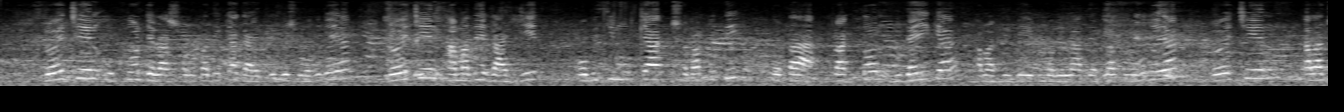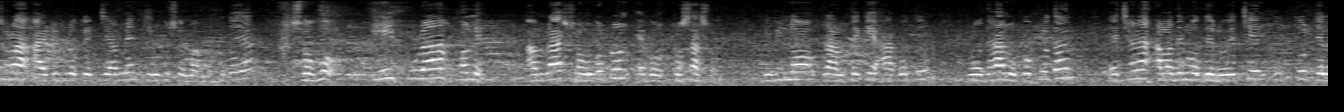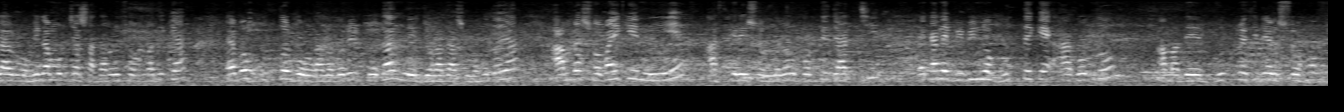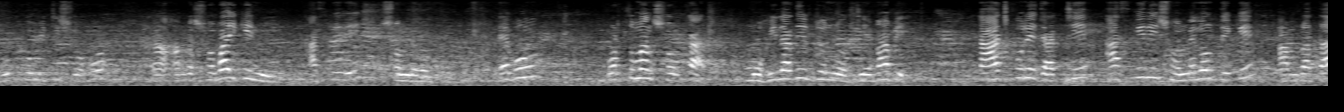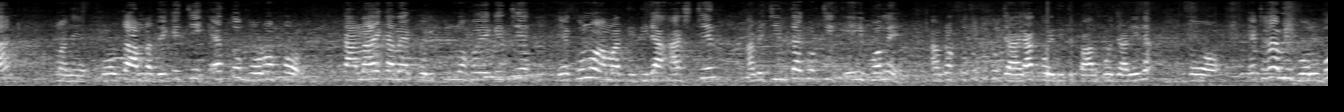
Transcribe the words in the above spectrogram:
রয়েছেন উত্তর জেলা সম্পাদিকা গায়ত্রী ঘোষ মহোদয়া, রয়েছেন আমাদের রাজ্যের ওবিসি মোর্চার সভাপতি তথা প্রাক্তন বিধায়িকা আমার দিদি মলিনা দেবনাথ মহোদয়া, রয়েছেন কালাচড়া আইডি ব্লকের চেয়ারম্যান কিঙ্কু শর্মা মহোদয়া সহ এই পুরা হলে আমরা সংগঠন এবং প্রশাসন বিভিন্ন গ্রাম থেকে আগত প্রধান, উপপ্রধান এছাড়া আমাদের মধ্যে রয়েছেন উত্তর জেলার মহিলা মোর্চা সাধারণ সম্পাদিকা এবং উত্তর গঙ্গানগরের প্রধান নির্জলা দাস মহোদয়া। আমরা সবাইকে নিয়ে আজকের এই সম্মেলন করতে যাচ্ছি। এখানে বিভিন্ন বুথ থেকে আগত আমাদের বুথ প্রেসিডেন্ট সহ, বুথ কমিটি সহ আমরা সবাইকে নিয়ে আজকের এই সম্মেলন করব। এবং বর্তমান সরকার মহিলাদের জন্য যেভাবে কাজ করে যাচ্ছে, আজকের এই সম্মেলন থেকে আমরা তার মানে ফলটা আমরা দেখেছি, এত বড় ফল। কানায় কানায় পরিপূর্ণ হয়ে গেছে। এখনও আমার দিদিরা আসছেন। আমি চিন্তা করছি এই হলে আমরা কতটুকু জায়গা করে দিতে পারব জানি না। তো এটা আমি বলব,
